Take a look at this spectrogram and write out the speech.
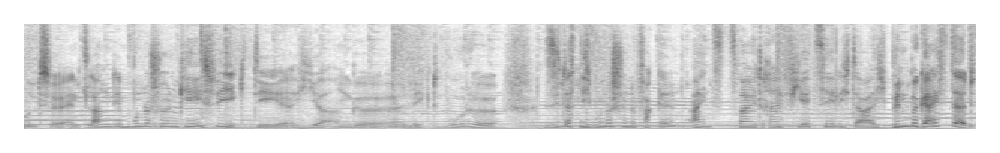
Und äh, entlang dem wunderschönen Käseweg, der hier angelegt wurde. Sind das nicht wunderschöne Fackeln? Eins, zwei, drei, vier zähle ich da. Ich bin begeistert.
